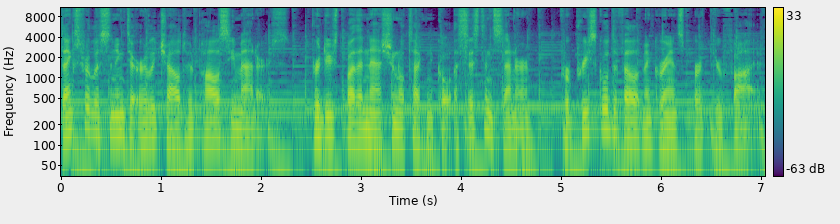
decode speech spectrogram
Thanks for listening to Early Childhood Policy Matters, produced by the National Technical Assistance Center for Preschool Development Grants Birth Through 5.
